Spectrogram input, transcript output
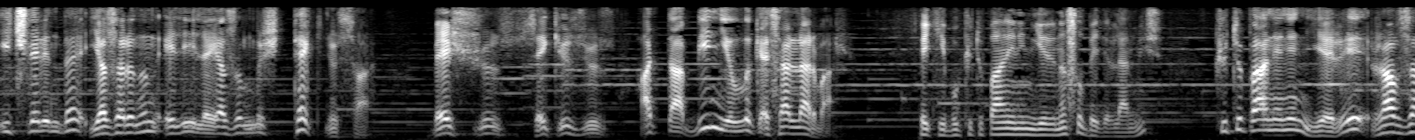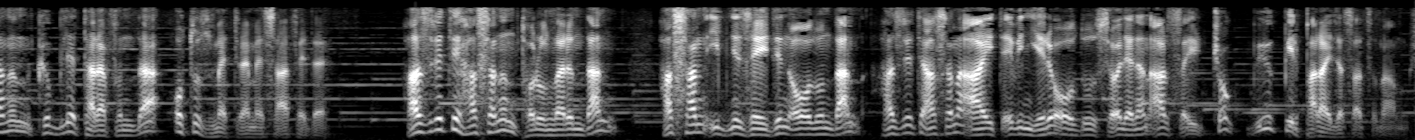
İçlerinde yazarının eliyle yazılmış tek nüsha. 500, 800, hatta bin yıllık eserler var. Peki bu kütüphanenin yeri nasıl belirlenmiş? Kütüphanenin yeri Ravza'nın kıble tarafında 30 metre mesafede. Hazreti Hasan'ın torunlarından Hasan İbni Zeyd'in oğlundan Hazreti Hasan'a ait evin yeri olduğu söylenen arsayı çok büyük bir parayla satın almış.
